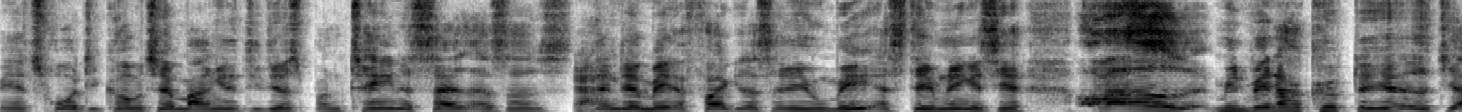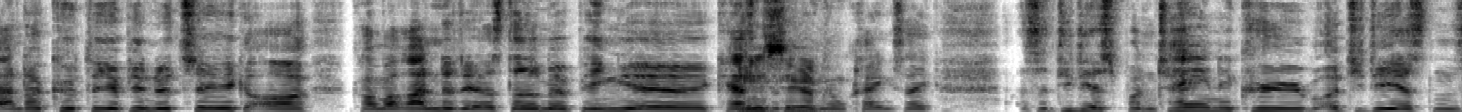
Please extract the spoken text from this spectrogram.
Men jeg tror, de kommer til at mangle de der spontane salg, altså ja. den der med, at folk der så rive med af stemningen og siger, åh hvad, mine venner har købt det her, eller de andre har købt det, jeg bliver nødt til ikke at komme og rende der afsted med penge, øh, kaste penge omkring sig. Ikke? Altså de der spontane køb, og de der sådan,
